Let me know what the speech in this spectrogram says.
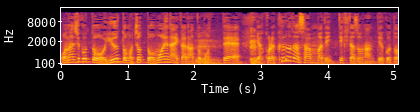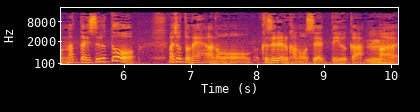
同じことを言うともちょっと思えないかなと思って、いや、これ、黒田さんまで言ってきたぞなんていうことになったりすると、まあ、ちょっとね、あの、崩れる可能性っていうか、うん、まあ、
